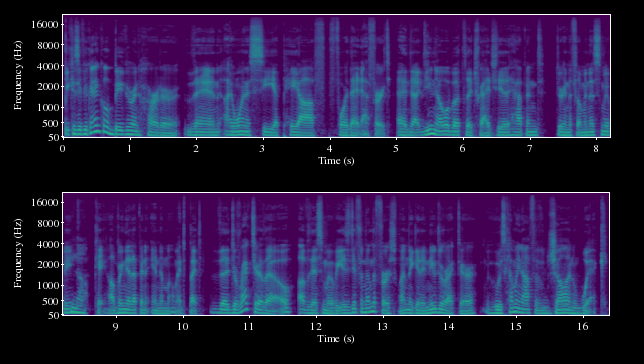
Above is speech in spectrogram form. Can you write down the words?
Because if you're going to go bigger and harder, then I want to see a payoff for that effort. And uh, do you know about the tragedy that happened during the filming of this movie? No. Okay, I'll bring that up in, in a moment. But the director, though, of this movie is different than the first one. They get a new director who is coming off of John Wick.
